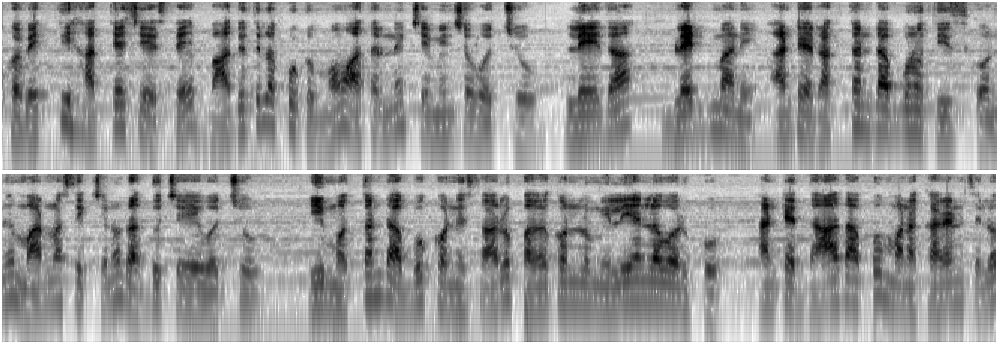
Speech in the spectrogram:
ఒక వ్యక్తి హత్య చేస్తే బాధితుల కుటుంబం అతడిని క్షమించవచ్చు. లేదా బ్లడ్ మనీ అంటే రక్తం డబ్బును తీసుకొని మరణశిక్షను రద్దు చేయవచ్చు. ఈ మొత్తం డబ్బు కొన్నిసార్లు పదకొండు మిలియన్ల వరకు అంటే దాదాపు మన కరెన్సీలో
